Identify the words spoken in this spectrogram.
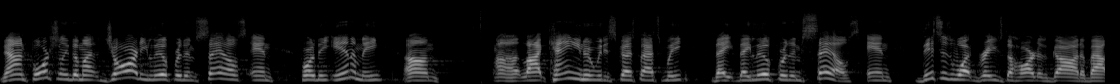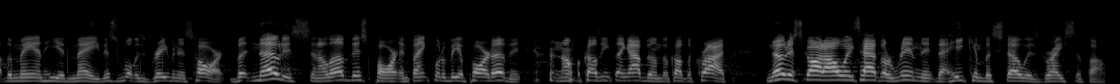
Now, unfortunately, the majority live for themselves and for the enemy. Um, uh, like Cain, who we discussed last week, they, they live for themselves. And this is what grieves the heart of God about the man he had made. This is what was grieving his heart. But notice, and I love this part and thankful to be a part of it, not because anything I've done, because of Christ. Notice God always has a remnant that he can bestow his grace upon.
